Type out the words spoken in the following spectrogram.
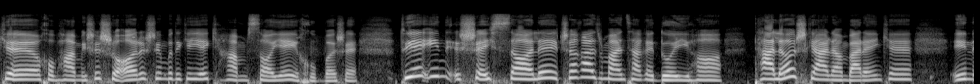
که خب همیشه شعارش این بوده که یک همسایه خوب باشه. توی این شش ساله چقدر منطقه دویی ها تلاش کردم برای اینکه این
